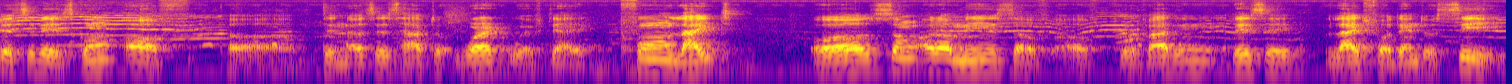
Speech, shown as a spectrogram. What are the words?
Electricity is gone off, uh, the nurses have to work with their phone light or some other means of, of providing basic light for them to see.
